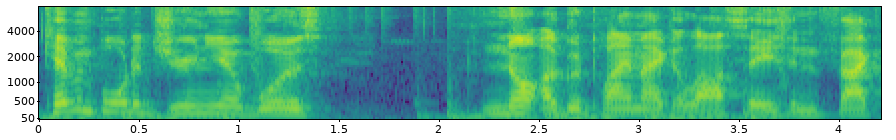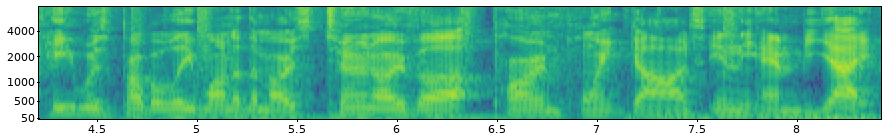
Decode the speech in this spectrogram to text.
Kevin Porter Jr. was not a good playmaker last season. In fact, he was probably one of the most turnover prone point guards in the NBA.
